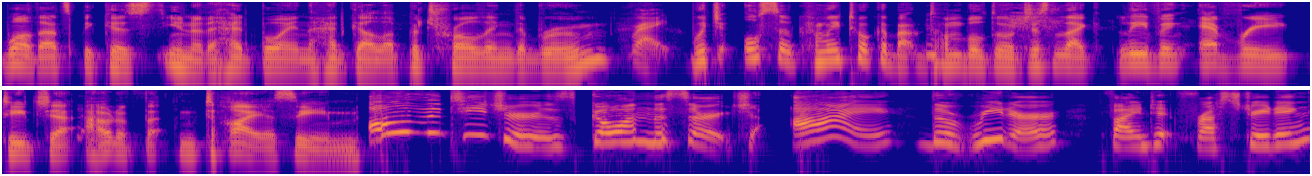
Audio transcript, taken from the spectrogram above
Well, that's because, you know, the head boy and the head girl are patrolling the room. Right. Which also, can we talk about Dumbledore just like leaving every teacher out of the entire scene? All the teachers go on the search. I, the reader, find it frustrating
